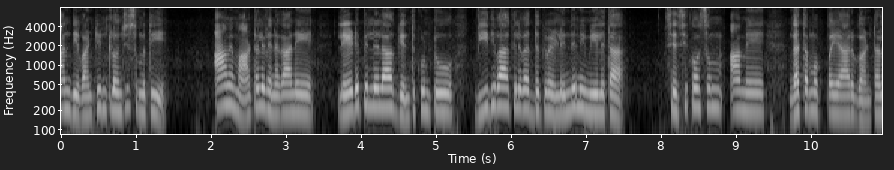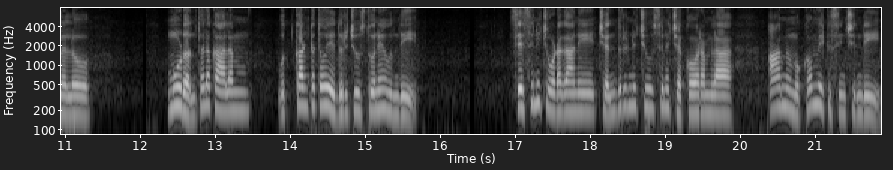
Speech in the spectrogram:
అంది వంటింట్లోంచి సుమతి. ఆమె మాటలు వినగానే లేడిపిల్లలా గెంతుకుంటూ వీధి వాకిలి వద్దకు వెళ్ళింది నిమీలిత. శశి కోసం ఆమె గత ముప్పై ఆరు గంటలలో మూడొంతుల కాలం ఉత్కంఠతో ఎదురుచూస్తూనే ఉంది. శశిని చూడగానే చంద్రుని చూసిన చకోరంలా ఆమె ముఖం వికసించింది.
